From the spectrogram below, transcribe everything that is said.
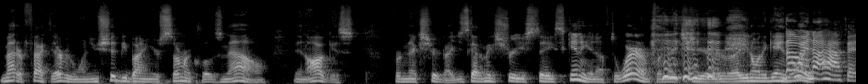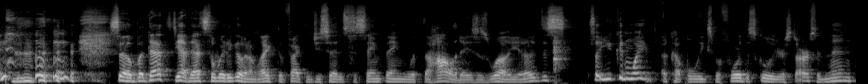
Matter of fact, everyone, you should be buying your summer clothes now in August for next year. You just got to make sure you stay skinny enough to wear them for next year. right? You don't want to gain That the might not happen. so, but that's yeah, that's the way to go. And I like the fact that you said it's the same thing with the holidays as well. You know, this so you can wait a couple weeks before the school year starts, and then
